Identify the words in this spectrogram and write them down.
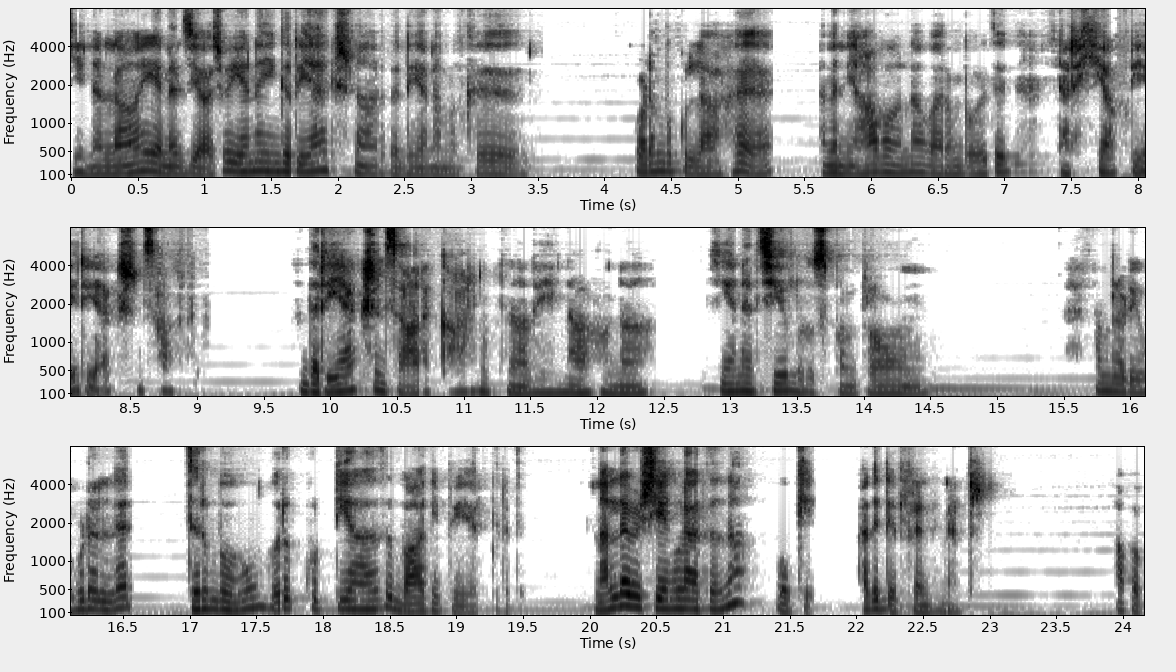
என்னெல்லாம் எனர்ஜி ஆச்சோ ஏன்னா இங்கே ரியாக்ஷன் ஆகுது இல்லையா நமக்கு? உடம்புக்குள்ளாக அந்த ஞாபகம்லாம் வரும்பொழுது நிறையா அப்படியே ரியாக்ஷன்ஸ் ஆகுது அந்த ரியாக்ஷன்ஸ் ஆகிற காரணத்தினால என்ன ஆகும்னா எனர்ஜியை லூஸ் பண்ணுறோம் நம்மளுடைய உடலில் திரும்பவும் ஒரு குட்டியாவது பாதிப்பு ஏற்படுது. நல்ல விஷயங்களாக இருந்ததுன்னா ஓகே அது டிஃப்ரெண்ட் மேட்ரு அப்போ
